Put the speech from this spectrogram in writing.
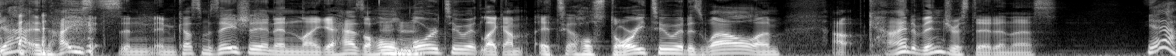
yeah, and heists and, and customization, and like it has a Mm-hmm. whole lore to it. Like I'm, it's a whole story to it as well. I'm, I'm kind of interested in this. Yeah.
